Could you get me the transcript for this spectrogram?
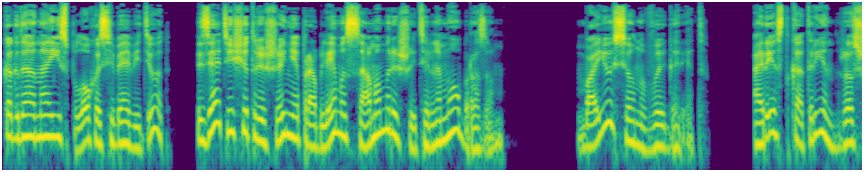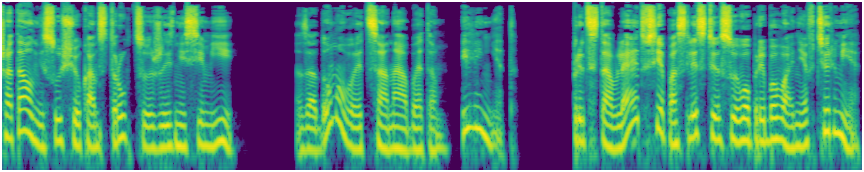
Когда Анаис плохо себя ведет, зять ищет решение проблемы самым решительным образом. Боюсь, он выгорит. Арест Катрин расшатал несущую конструкцию жизни семьи. Задумывается она об этом или нет? представляет все последствия своего пребывания в тюрьме.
